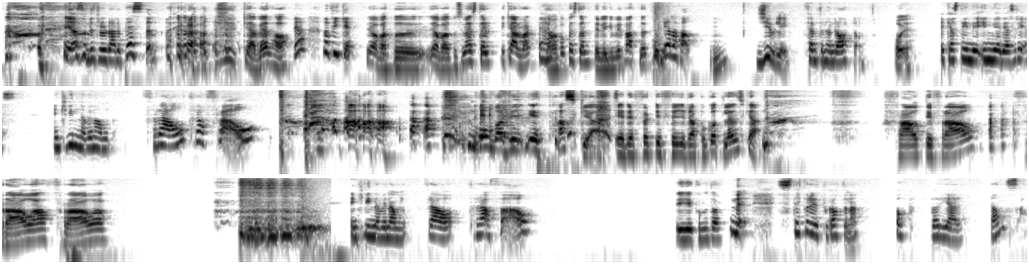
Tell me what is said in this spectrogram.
alltså du tror du hade pesten? kan jag väl ha. ja, vad fick jag? Jag har varit på, jag har varit på semester i Kalmar. Jaha. Kan man få pesten? Det ligger vid vattnet. I alla fall. Mm. Juli 1518. Oj. Jag kastar in det in medias res. En kvinna vid namn Frau Trafrau. Åh, vad vi är taskiga. Är det 44 på gotländska? Frau till frau. Fraua, fraua. En kvinna vid namn Frau Trafau. Ingen kommentar. Nej, steppar ut på gatorna och börjar dansa.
